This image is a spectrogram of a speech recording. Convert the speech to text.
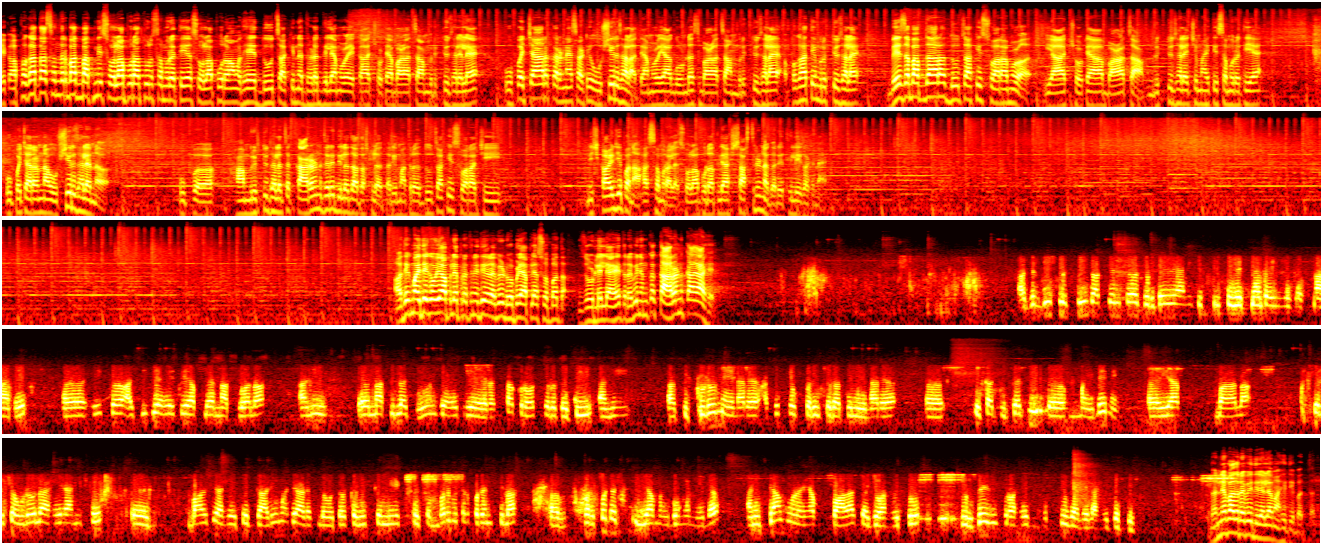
एक अपघातासंदर्भात बातमी सोलापुरातून समोर येते. सोलापुरामध्ये दुचाकीनं धडक दिल्यामुळे एका छोट्या बाळाचा मृत्यू झालेला आहे. उपचार करण्यासाठी उशीर झाला त्यामुळे या गोंडस बाळाचा मृत्यू झालाय अपघाती मृत्यू झालाय. बेजबाबदार दुचाकी स्वारामुळं या छोट्या बाळाचा मृत्यू झाल्याची माहिती समोर येते. आहे उपचारांना उशीर झाल्यानं उप हा मृत्यू झाल्याचं कारण जरी दिलं जात असलं तरी मात्र दुचाकी स्वाराची निष्काळजीपणा हा समोर आला सोलापुरातल्या शास्त्रीनगर येथील ही घटना आहे. अधिक माहिती घेऊया आपले प्रतिनिधी रवी ढोबळे आपल्यासोबत जोडलेले आहेत. रवी नेमकं कारण काय आहे? जगदीश नुकतीच अत्यंत दुर्दैवी आणि तितकीच वेदनादायी घटना आहे. एक आजी जी आहे ते आपल्या नातवाला आणि नातीला घेऊन जे आहे ते रस्ता क्रॉस करत होती आणि तिकडून येणाऱ्या अशोक चौक परिसरातून येणाऱ्या एका दुचाकी महिलेने या बाळाला अक्षरशः उडवलं आहे आणि ते बाळ जे आहे ते गाडीमध्ये अडकलं होतं. कमीत कमी एक शंभर मीटर पर्यंत तिला अं, या महिलेने नेलं आणि त्यामुळे या बाळाचा जो आहे तो दुर्दैवी जो आहे मृत्यू झालेला आहे. धन्यवाद रवी दिलेल्या माहितीबद्दल.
